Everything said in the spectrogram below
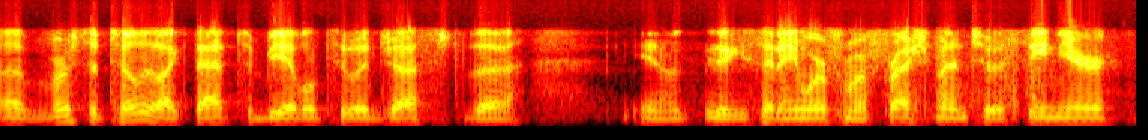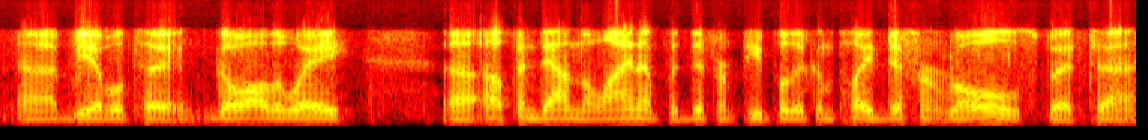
a, a versatility like that to be able to adjust the, you know, like you said, anywhere from a freshman to a senior, uh, be able to go all the way uh, up and down the lineup with different people that can play different roles. But uh,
